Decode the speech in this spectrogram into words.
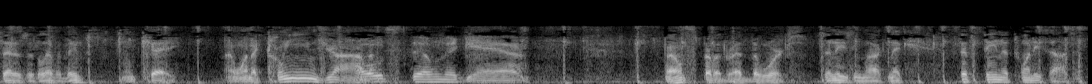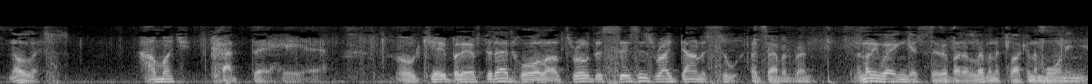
Set as it'll ever be. Okay. I want a clean job. Hold still, Nick. Yeah. Well, spell it, Red. The works. It's an easy mark, Nick. Fifteen or twenty thousand, no less. How much? Cut the hair. Okay, but after that haul, I'll throw the scissors right down the sewer. Let's have it, Red. The money wagon gets there about 11 o'clock in the morning.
